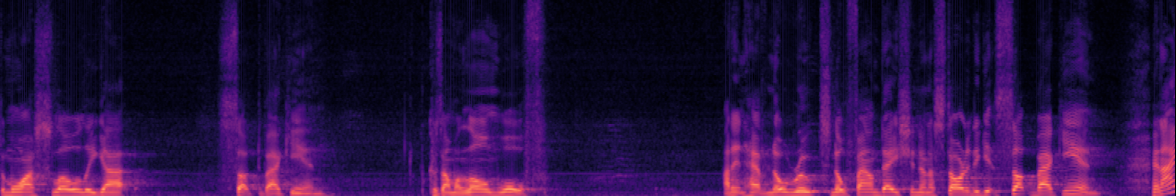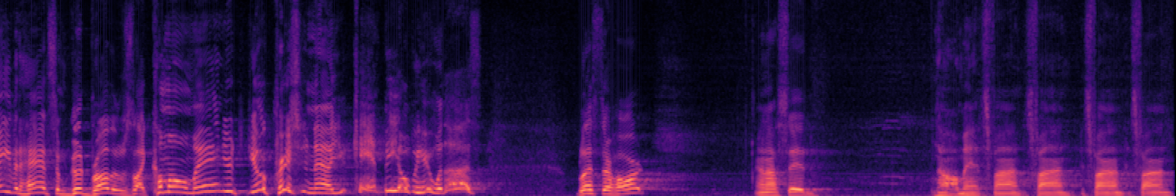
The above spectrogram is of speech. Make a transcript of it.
the more I slowly got sucked back in because I'm a lone wolf. I didn't have no roots, no foundation, and I started to get sucked back in. And I even had some good brothers like, come on, man, you're, you're a Christian now. You can't be over here with us. Bless their heart. And I said, no, man, it's fine, it's fine, it's fine, it's fine.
